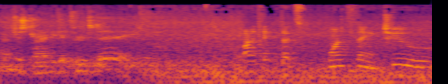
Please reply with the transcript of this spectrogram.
"I'm just trying to get through today." Well, I think that's one thing too.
